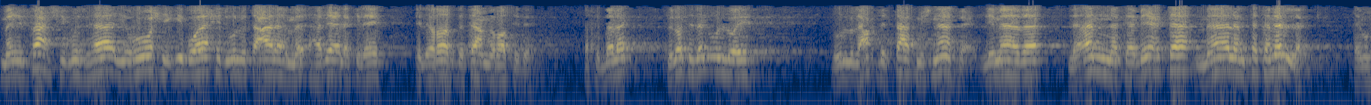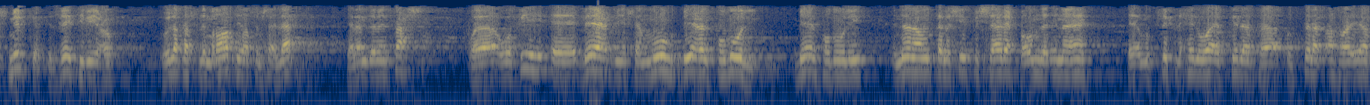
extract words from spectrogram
ما ينفعش جوزها يروح يجيب واحد يقول له تعالى هبيع لك الإيه؟ الإيراد بتاع مراتي ده. تاخد بالك؟ في الوقت ده نقول له إيه؟ نقول له العقد بتاعك مش نافع. لماذا؟ لأنك بعت ما لم تتملك. ده مش ملكك إزاي تبيعه؟ يقول لك أصل مراتي أصل مش لا الكلام ده ما ينفعش. وفيه آه، بيع بيسموه بيع الفضولي. بيع الفضولي. إن أنا وأنت ماشيين في الشارع فقمنا لقينا إيه؟ آه، موتوسيكل حلو واقف كده. فقلت لك آه رأيك؟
